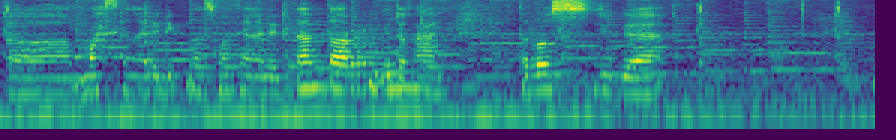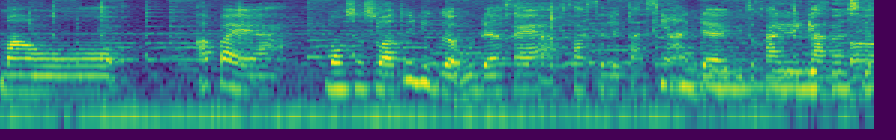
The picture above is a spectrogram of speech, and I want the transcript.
eh, mas yang ada di mas-mas yang ada di kantor gitu kan. Terus juga mau apa ya? Mau sesuatu juga udah kayak fasilitasnya ada Hmm, gitu kan iya, di kantor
